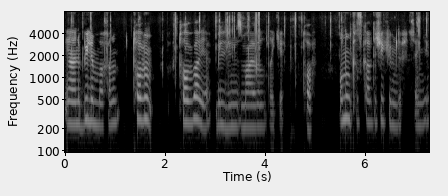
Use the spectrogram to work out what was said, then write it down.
yani bilin bakalım. Thor'un Thor var ya bildiğiniz Marvel'daki Thor. Onun kız kardeşi kimdir sence?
